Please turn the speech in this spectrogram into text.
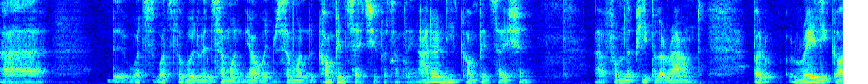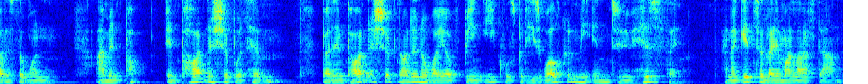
Uh, the, what's what's the word when someone yeah when someone compensates you for something? I don't need compensation uh, from the people around, but really God is the one. I'm in in partnership with Him but in partnership, not in a way of being equals, but He's welcomed me into His thing. And I get to lay my life down.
